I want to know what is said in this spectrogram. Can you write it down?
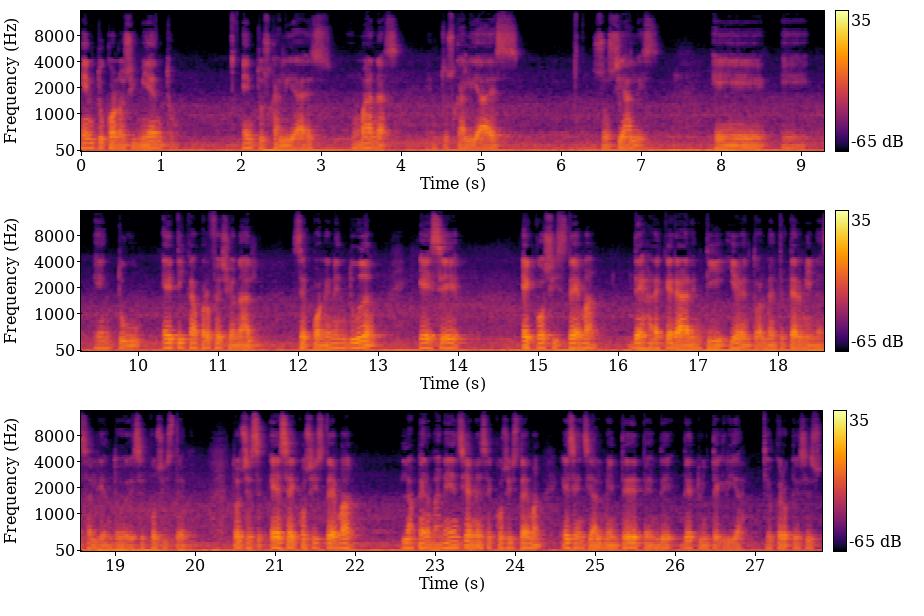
en tu conocimiento, en tus calidades humanas, en tus calidades sociales, eh, eh, en tu ética profesional se ponen en duda, ese ecosistema deja de crear en ti y eventualmente termina saliendo de ese ecosistema. Entonces, ese ecosistema, la permanencia en ese ecosistema, esencialmente depende de tu integridad. Yo creo que ese es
